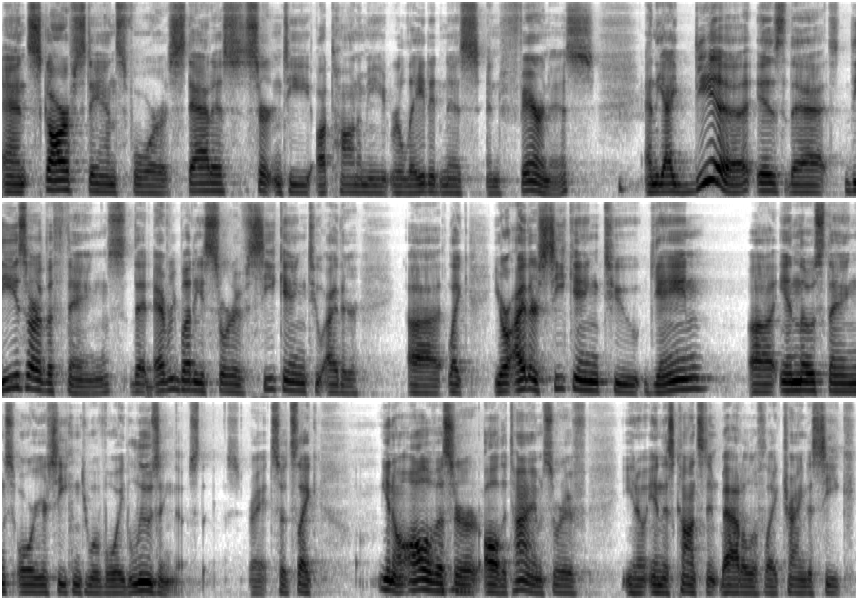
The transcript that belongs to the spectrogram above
and SCARF stands for status, certainty, autonomy, relatedness, and fairness. And the idea is that these are the things that everybody is sort of seeking to either, uh, like, you're either seeking to gain uh, in those things or you're seeking to avoid losing those things, right? So it's like, you know, all of us are all the time sort of, you know, in this constant battle of like trying to seek,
